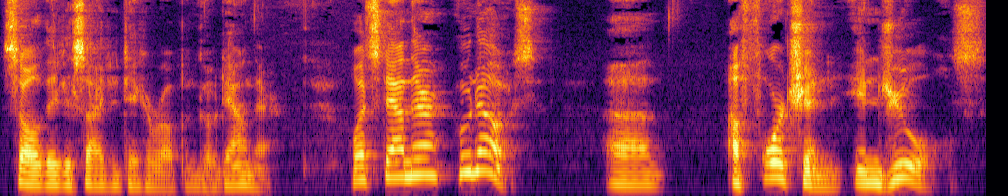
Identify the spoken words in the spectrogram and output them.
So they decide to take a rope and go down there. What's down there? Who knows? Uh, a fortune in jewels,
